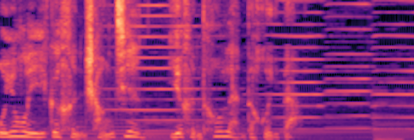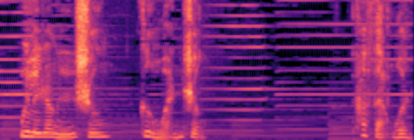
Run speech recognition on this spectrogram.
我用了一个很常见也很偷懒的回答：“为了让人生更完整。”她反问：“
